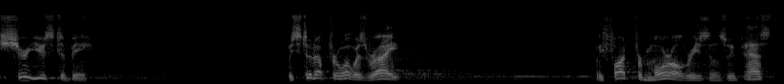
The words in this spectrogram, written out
Sure used to be. We stood up for what was right. We fought for moral reasons. We passed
